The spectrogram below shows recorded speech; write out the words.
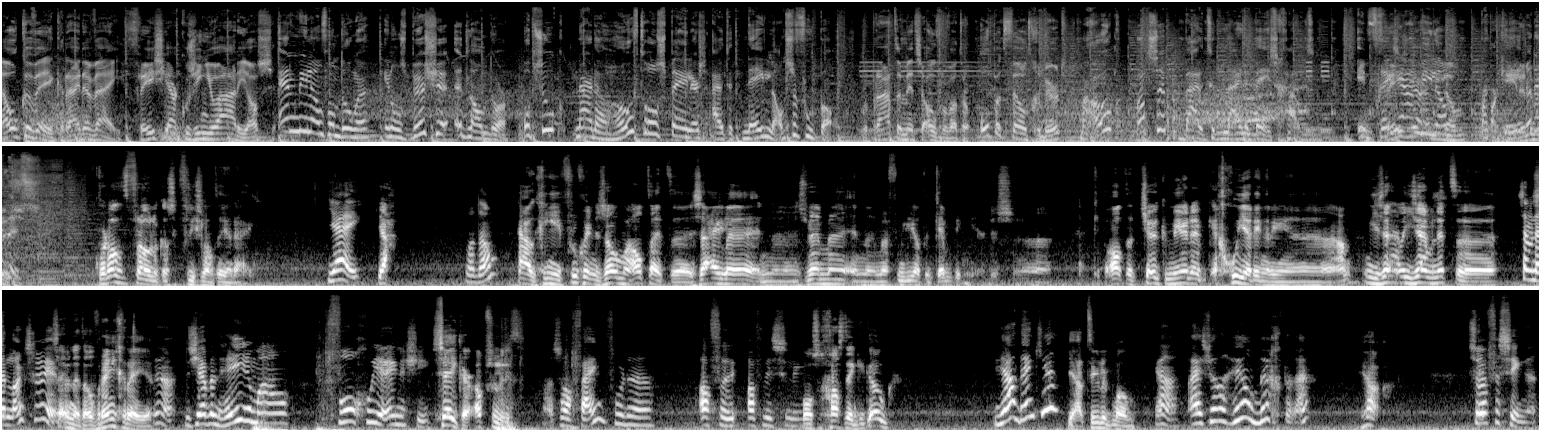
Elke week rijden wij, Fresia Cousinho Arias, en Milan van Dongen in ons busje het land door. Op zoek naar de hoofdrolspelers uit het Nederlandse voetbal. we praten met ze over wat er op het veld gebeurt. Maar ook wat ze buiten de lijnen bezighoudt. In Fresia en Milan parkeren de bus. Ik word altijd vrolijk als ik Friesland inrijd. Jij? Ja. Wat dan? Nou, ik ging hier vroeger in de zomer altijd eh, zeilen en eh, zwemmen. En eh, mijn familie had een camping hier. Dus eh, ik heb altijd Tjeukenmeer, daar heb ik echt goede herinneringen eh, aan. Hier zijn, hier zijn we net, eh, Zijn we net langs gereden? zijn we net overheen gereden. Ja, dus jij bent helemaal vol goede energie. Zeker, absoluut. Nou, dat is wel fijn voor de af- afwisseling. Onze gast denk ik ook. Ja, denk je? Ja, tuurlijk man. Ja, hij is wel heel nuchter, hè? Ja. Zullen we even zingen?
